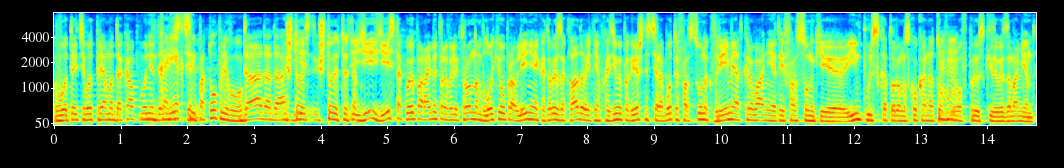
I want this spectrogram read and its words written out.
Вот эти вот прямо докапывания до Коррекции по топливу. Да, да, да. Что, есть, что это? там? Е- есть такой параметр в электронном блоке управления, который закладывает необходимые погрешности работы форсунок, время открывания этой форсунки, импульс, которым сколько она топлива впрыскивает за момент.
